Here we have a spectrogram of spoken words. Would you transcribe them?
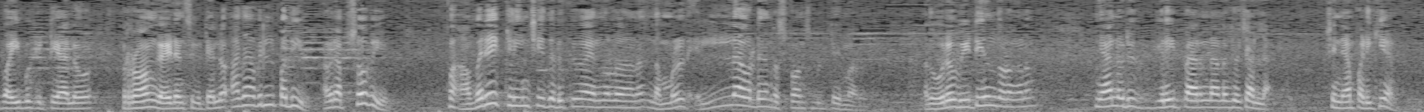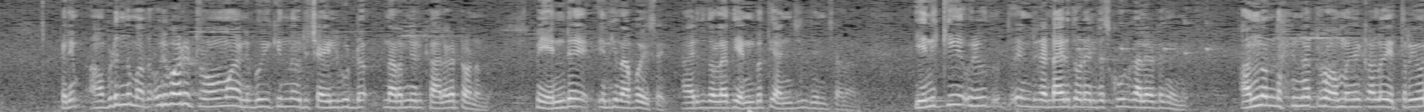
വൈബ് കിട്ടിയാലോ റോങ് ഗൈഡൻസ് കിട്ടിയാലോ അത് അവരിൽ പതിയും. അവർ അബ്സോർവ് ചെയ്യും. അപ്പോൾ അവരെ ക്ലീൻ ചെയ്തെടുക്കുക എന്നുള്ളതാണ് നമ്മൾ എല്ലാവരുടെയും റെസ്പോൺസിബിലിറ്റി മാറുന്നത് അത് ഓരോ വീട്ടിൽ നിന്നും തുടങ്ങണം. ഒരു ഗ്രേറ്റ് പാരന്റ് ആണെന്ന് ചോദിച്ചാൽ അല്ല. പക്ഷെ ഞാൻ പഠിക്കുകയാണ്. കാര്യം അവിടുന്ന് മത ഒരുപാട് ട്രോമ അനുഭവിക്കുന്ന ഒരു ചൈൽഡ്ഹുഡ് നിറഞ്ഞൊരു കാലഘട്ടമാണെന്ന് ഇപ്പം എന്റെ എനിക്ക് നാൽപ്പത് വയസ്സായി. ആയിരത്തി തൊള്ളായിരത്തി എൺപത്തി അഞ്ചിൽ ജനിച്ച ആളാണ്. എനിക്ക് ഒരു രണ്ടായിരത്തോടെ എന്റെ സ്കൂൾ കാലഘട്ടം കഴിഞ്ഞു. അന്നുണ്ടായിരുന്ന ട്രോമയേക്കാളും എത്രയോ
